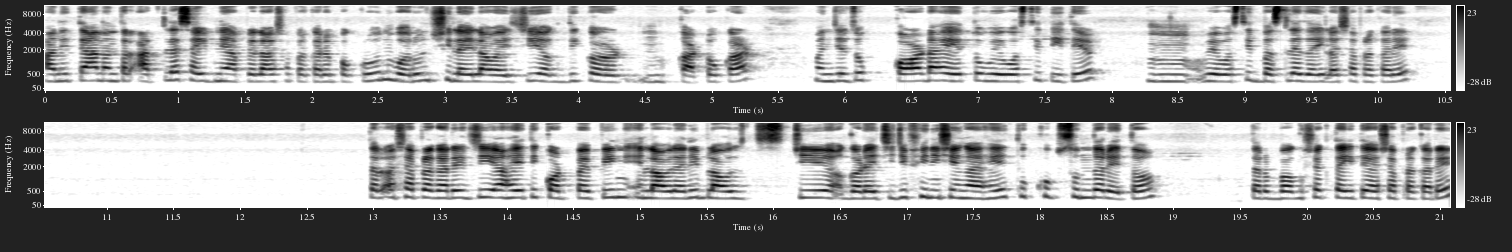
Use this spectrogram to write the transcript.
आणि त्यानंतर आतल्या साईडने आपल्याला अशा प्रकारे पकडून वरून शिलाई लावायची अगदी क काटोकाट. म्हणजे जो कॉड आहे तो व्यवस्थित इथे व्यवस्थित बसल्या जाईल अशा प्रकारे. तर अशा प्रकारे जी आहे ती कॉट पायपिंग लावल्याने ब्लाऊजची गळ्याची जी फिनिशिंग आहे तो खूप सुंदर येतं. तर बघू शकता इथे अशा प्रकारे.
